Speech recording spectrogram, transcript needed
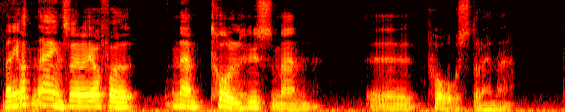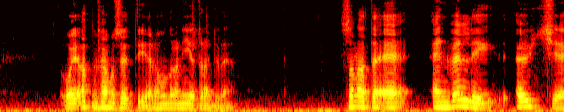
Men i 1801 så er det iallfall nevnt tolv husmenn eh, på Osterøyene. Og i 1875 er det 139. Sånn at det er en veldig auke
